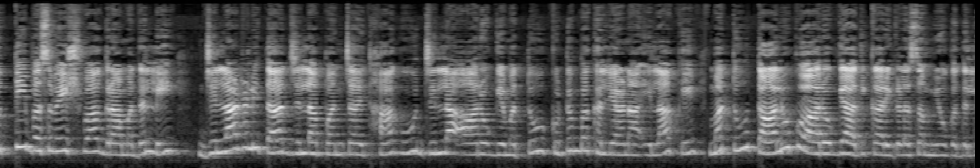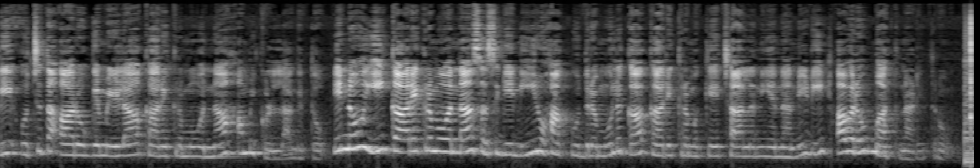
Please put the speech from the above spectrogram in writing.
ಗುತ್ತಿ ಬಸವೇಶ್ವ ಗ್ರಾಮದಲ್ಲಿ ಜಿಲ್ಲಾಡಳಿತ, ಜಿಲ್ಲಾ ಪಂಚಾಯತ್ ಹಾಗೂ ಜಿಲ್ಲಾ ಆರೋಗ್ಯ ಮತ್ತು ಕುಟುಂಬ ಕಲ್ಯಾಣ ಇಲಾಖೆ ಮತ್ತು ತಾಲೂಕು ಆರೋಗ್ಯ ಅಧಿಕಾರಿಗಳ ಸಂಯೋಗದಲ್ಲಿ ಉಚಿತ ಆರೋಗ್ಯ ಮೇಳ ಕಾರ್ಯಕ್ರಮವನ್ನ ಹಮ್ಮಿಕೊಳ್ಳಲಾಗಿತ್ತು. ಇನ್ನು ಈ ಕಾರ್ಯಕ್ರಮವನ್ನ ಸಸಿಗೆ ನೀರು ಹಾಕುವುದರ ಮೂಲಕ ಕಾರ್ಯಕ್ರಮಕ್ಕೆ ಚಾಲನೆಯನ್ನ ನೀಡಿ ಅವರು ಮಾತನಾಡಿದರು.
